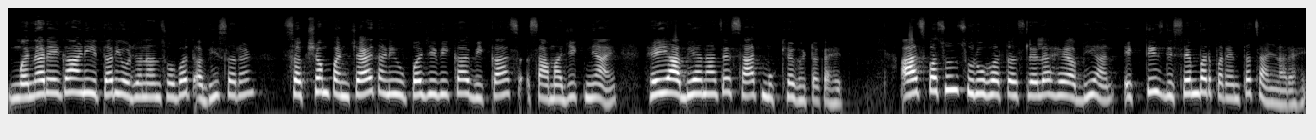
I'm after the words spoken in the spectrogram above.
मनरेगा आणि इतर योजनांसोबत अभिसरण सक्षम पंचायत आणि उपजीविका विकास सामाजिक न्याय हे या अभियानाचे सात मुख्य घटक आहेत. आजपासून सुरू होत असलेलं हे अभियान एकतीस डिसेंबरपर्यंत चालणार आहे.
